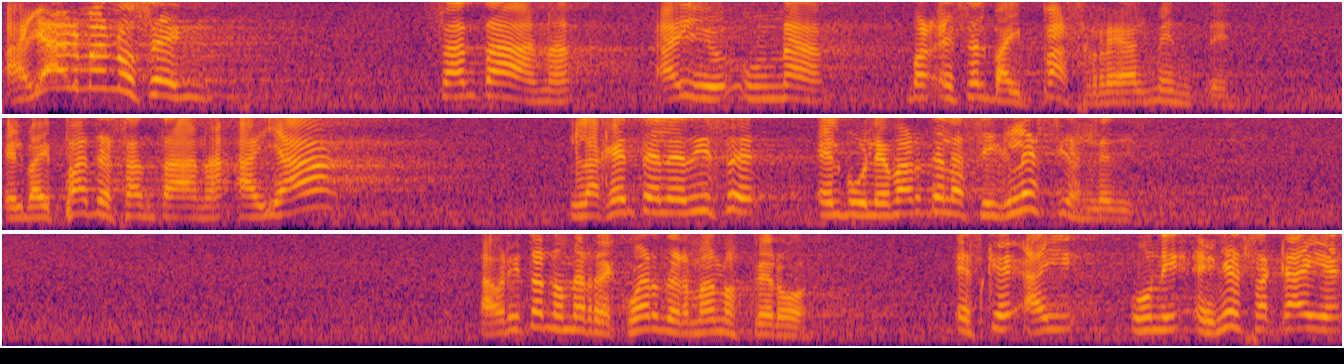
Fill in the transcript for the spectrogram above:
Allá, hermanos, en Santa Ana hay una, bueno, es el bypass realmente, el bypass de Santa Ana. Allá la gente le dice el bulevar de las iglesias, le dice. Ahorita no me recuerdo, hermanos, pero es que hay en esa calle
